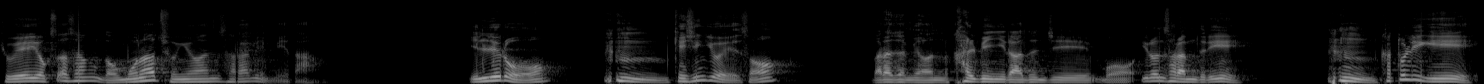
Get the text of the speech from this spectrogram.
교회 역사상 너무나 중요한 사람입니다. 일례로 개신교에서 말하자면 칼빈이라든지 뭐 이런 사람들이 카톨릭이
